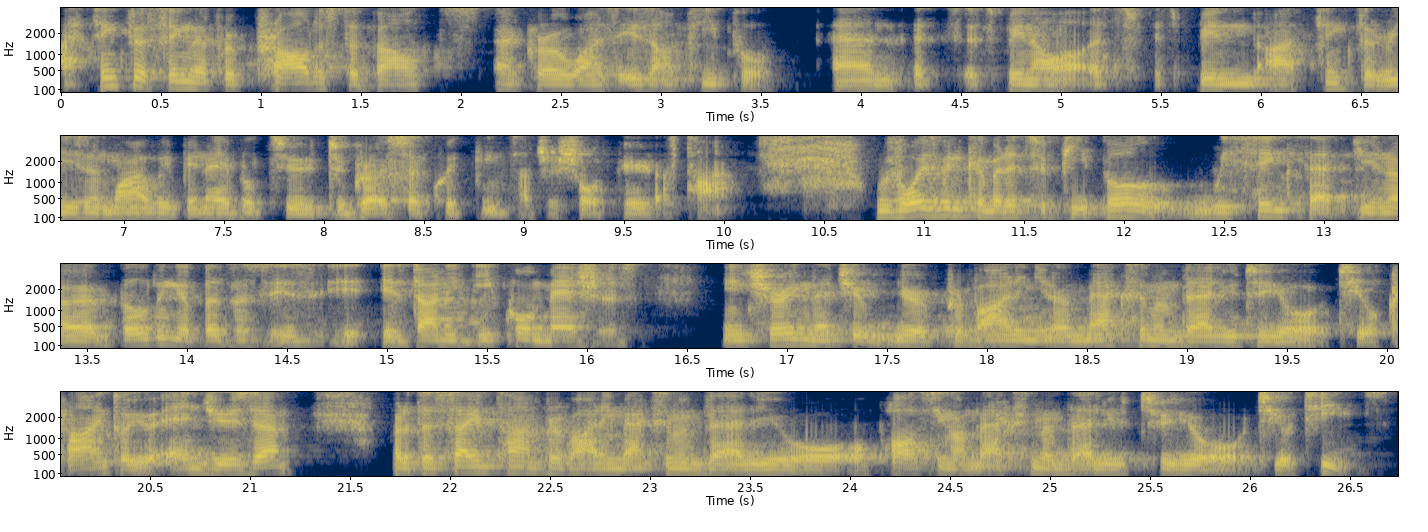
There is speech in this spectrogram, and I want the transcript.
I think the thing that we're proudest about at GrowWise is our people and it's it's been our it's it's been I think the reason why we've been able to to grow so quickly in such a short period of time. We've always been committed to people. We think that you know building a business is is done in equal measures, ensuring that you you're providing you know maximum value to your to your client or your end user, but at the same time providing maximum value or, or passing on maximum value to your to your teams.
